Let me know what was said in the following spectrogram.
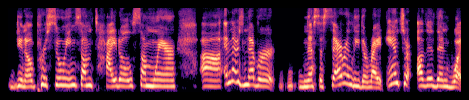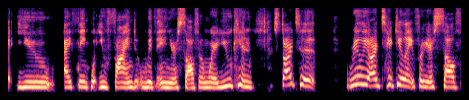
you know, pursuing some title somewhere? Uh, and there's never necessarily the right answer other than what you, I think, what you find within yourself and where you can start to really articulate for yourself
